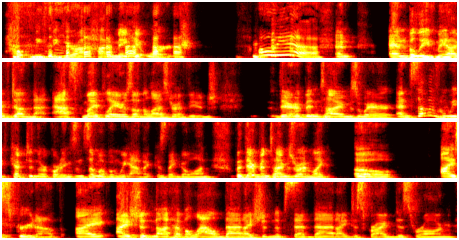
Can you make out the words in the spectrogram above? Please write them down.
Help me figure out how to make it work. Oh yeah. And and believe me, I've done that. Ask my players on the Last Refuge. There have been times where, and some of them we've kept in the recordings, and some of them we haven't because they go on. But there have been times where I'm like, oh, I screwed up. I I should not have allowed that. I shouldn't have said that. I described this wrong.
